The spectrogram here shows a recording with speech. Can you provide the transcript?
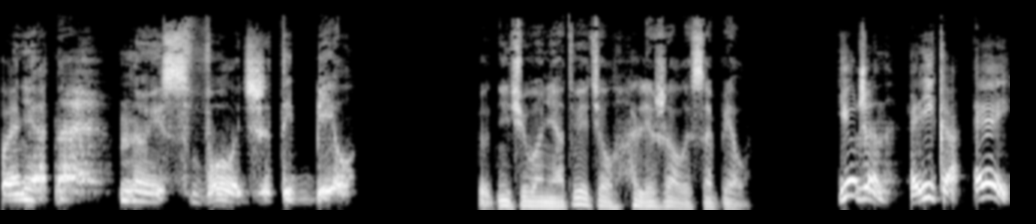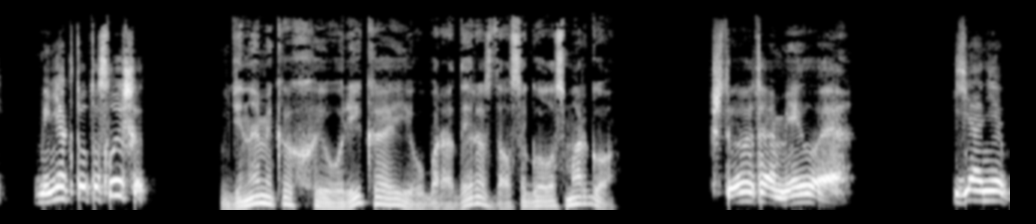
«Понятно. Ну и сволочь же ты, Билл!» Тут ничего не ответил, лежал и сопел. «Юджин! Рика! Эй! Меня кто-то слышит?» В динамиках и у Рика, и у Бороды раздался голос Марго. «Что там, милая?» «Я не...»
